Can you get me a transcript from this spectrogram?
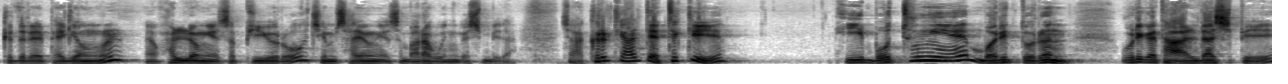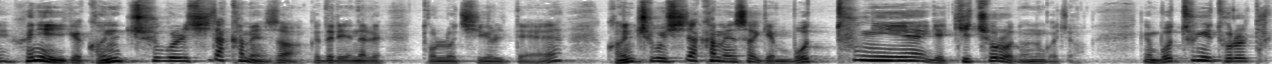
그들의 배경을 활용해서 비유로 지금 사용해서 말하고 있는 것입니다. 자, 그렇게 할 때 특히 이 모퉁이의 머릿돌은 우리가 다 알다시피 흔히 이게 건축을 시작하면서 그들이 옛날에 돌로 지을 때 건축을 시작하면서 이게 모퉁이의 기초로 놓는 거죠. 그러니까 모퉁이 돌을 탁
